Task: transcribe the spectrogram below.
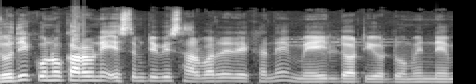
যদি কোনো কারণে এস সার্ভারের এখানে mail dot your domain name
